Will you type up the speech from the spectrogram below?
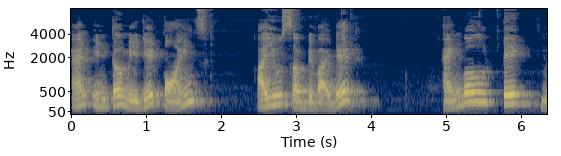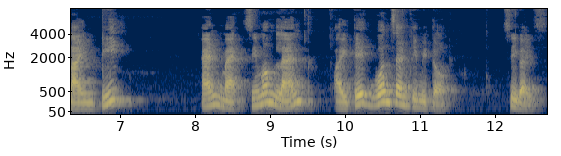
and intermediate points. I use subdivided. Angle take 90 and maximum length I take 1 centimeter. See guys,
